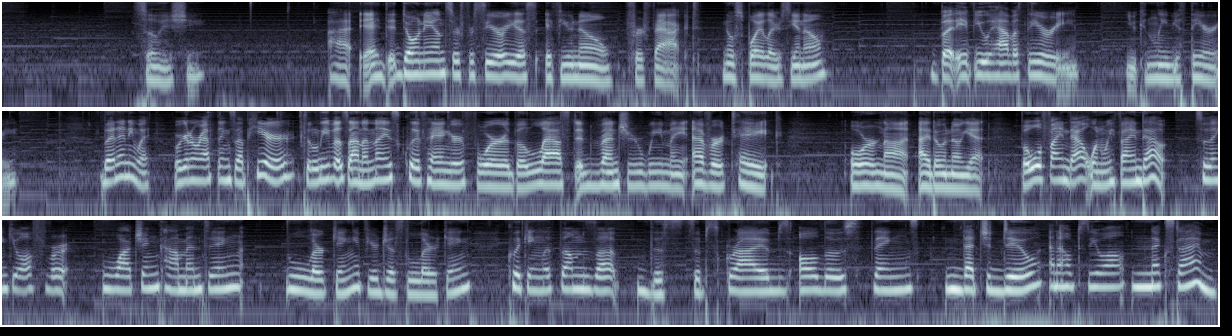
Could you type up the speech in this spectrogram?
So is she? Uh, don't answer for serious if you know for fact. No spoilers, you know? But if you have a theory, you can leave your theory. But anyway, we're going to wrap things up here to leave us on a nice cliffhanger for the last adventure we may ever take. Or not, I don't know yet. But we'll find out when we find out. So thank you all for watching, commenting, lurking if you're just lurking clicking the thumbs up, the subscribes, all those things that you do. And I hope to see you all next time.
